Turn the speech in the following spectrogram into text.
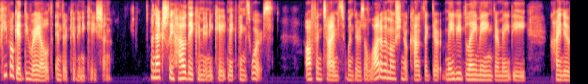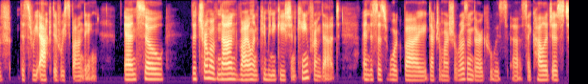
people get derailed in their communication and actually how they communicate make things worse oftentimes when there's a lot of emotion or conflict, there may be blaming, there may be kind of this reactive responding. And so the term of nonviolent communication came from that. And this is work by Dr. Marshall Rosenberg, who is a psychologist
